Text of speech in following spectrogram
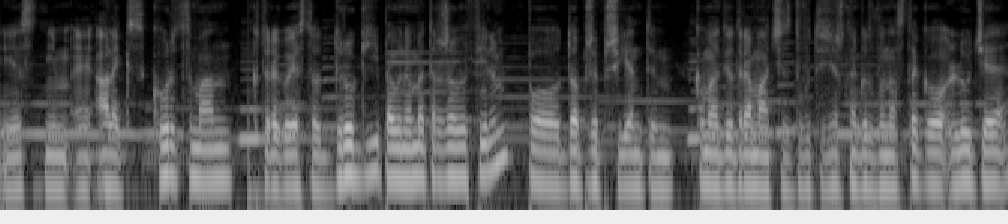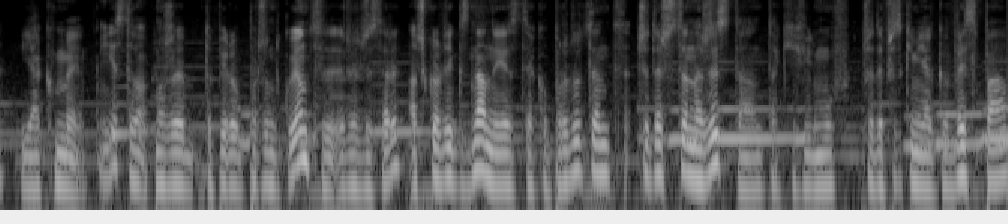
jest nim e, Alex Kurtzman, którego jest to drugi pełnometrażowy film po dobrze przyjętym komediodramacie z 2012 Ludzie jak my. Jest to może dopiero początkujący reżyser, aczkolwiek znany jest jako producent czy też scenarzysta takich filmów, przede wszystkim jak Wyspa,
